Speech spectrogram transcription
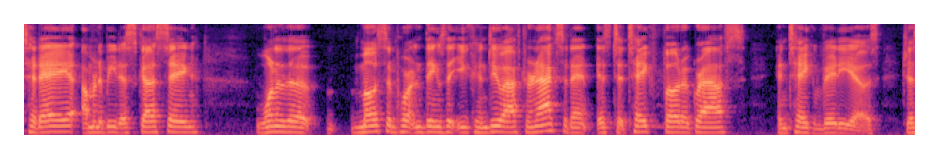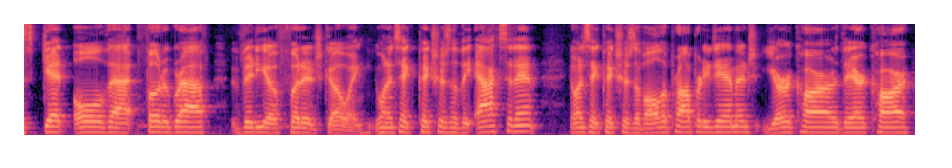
Today, I'm going to be discussing one of the most important things that you can do after an accident is to take photographs and take videos. Just get all that photograph, video footage going. You want to take pictures of the accident, you want to take pictures of all the property damage, your car, their car,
